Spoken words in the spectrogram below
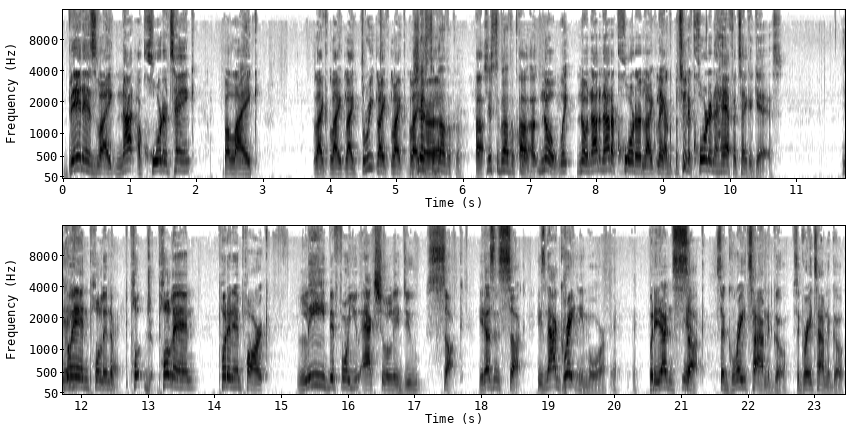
Ben is like not a quarter tank, but like like like like three like like like Just uh, above a quarter. uh, Just above a uh, quarter. uh, no, wait, no, not not a quarter. Like like between a quarter and a half a tank of gas. Yeah, Go ahead and pull in the pull, pull in, put it in park, leave before you actually do suck. He doesn't suck. He's not great anymore, but he doesn't suck. It's a great time to go. It's a great time to go.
